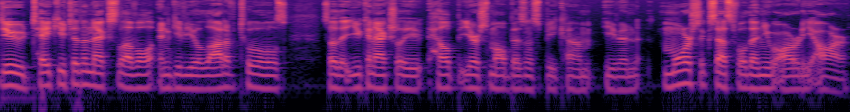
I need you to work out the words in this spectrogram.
do take you to the next level and give you a lot of tools so that you can actually help your small business become even more successful than you already are.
